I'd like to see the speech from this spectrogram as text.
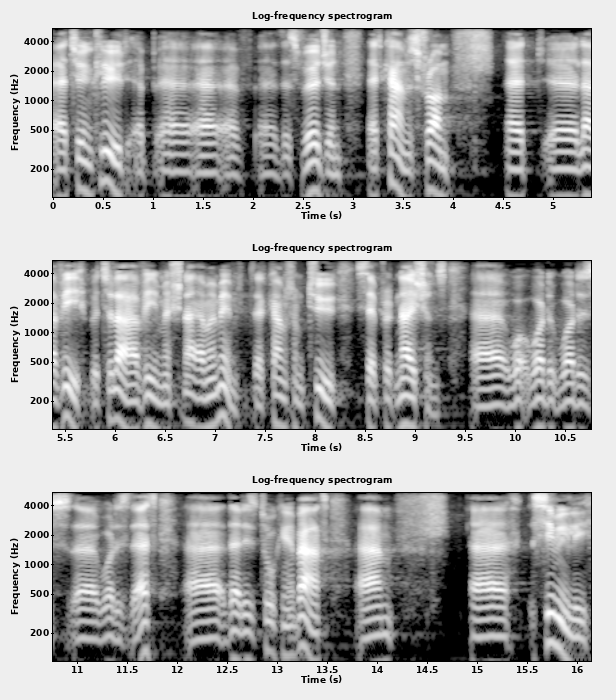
uh, to include uh, uh, this virgin that comes from Lavi, Betula Havi, Mishnah Amamim, that comes from two separate nations. what, what, what, is, what is that? that is talking about. Um, uh, seemingly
